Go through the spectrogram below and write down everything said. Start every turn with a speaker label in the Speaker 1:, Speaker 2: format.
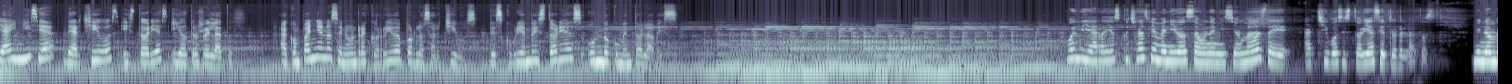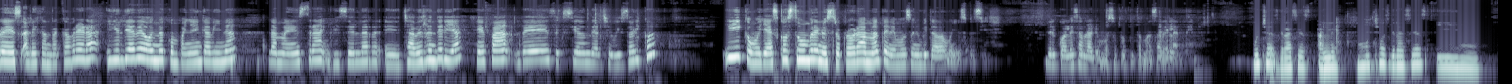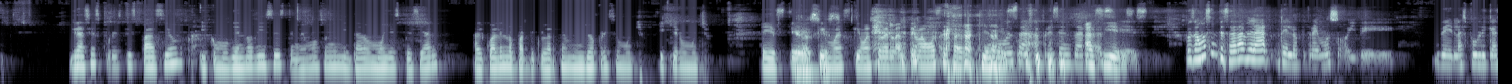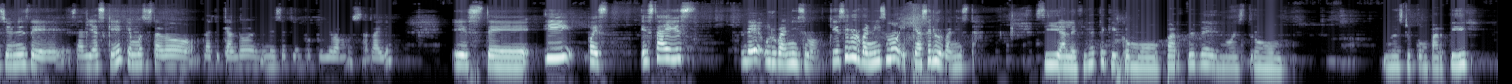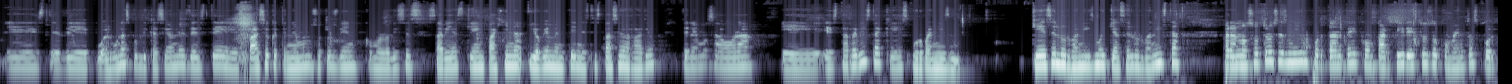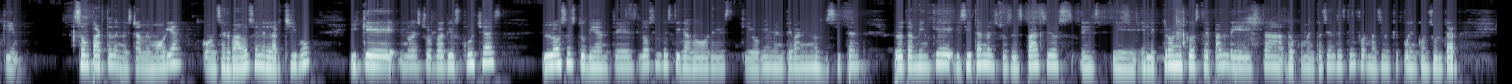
Speaker 1: Ya inicia de archivos, historias y otros relatos.
Speaker 2: Acompáñanos en un recorrido por los archivos, descubriendo historias un documento a la vez.
Speaker 1: Buen día, Radio Escuchas. Bienvenidos a una emisión más de Archivos, Historias y otros relatos. Mi nombre es Alejandra Cabrera y el día de hoy me acompaña en cabina la maestra Grisela eh, Chávez Rendería, jefa de sección de Archivo Histórico. Y como ya es costumbre en nuestro programa, tenemos un invitado muy especial, del cual les hablaremos un poquito más adelante.
Speaker 3: Muchas gracias, Ale. Muchas gracias y gracias por este espacio. Y como bien lo dices, tenemos un invitado muy especial, al cual en lo particular también yo aprecio mucho y quiero mucho. Este, que más, que más adelante vamos a saber quién
Speaker 1: vamos es. Vamos a, presentar.
Speaker 3: así, es.
Speaker 1: Pues vamos a empezar a hablar de lo que traemos hoy, de de las publicaciones de ¿Sabías qué? que hemos estado platicando en ese tiempo que llevamos al aire. Este, y pues esta es de urbanismo. ¿Qué es el urbanismo y qué hace el urbanista?
Speaker 3: Sí, Ale, fíjate que como parte de nuestro, nuestro compartir este, de algunas publicaciones de este espacio que tenemos nosotros bien, como lo dices, sabías que en página y obviamente en este espacio de radio tenemos ahora eh, esta revista que es Urbanismo. ¿Qué es el urbanismo y qué hace el urbanista? Para nosotros es muy importante compartir estos documentos porque son parte de nuestra memoria, conservados en el archivo y que nuestros radioescuchas, los estudiantes, los investigadores que obviamente van y nos visitan, pero también que visitan nuestros espacios este, electrónicos, sepan de esta documentación, de esta información que pueden consultar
